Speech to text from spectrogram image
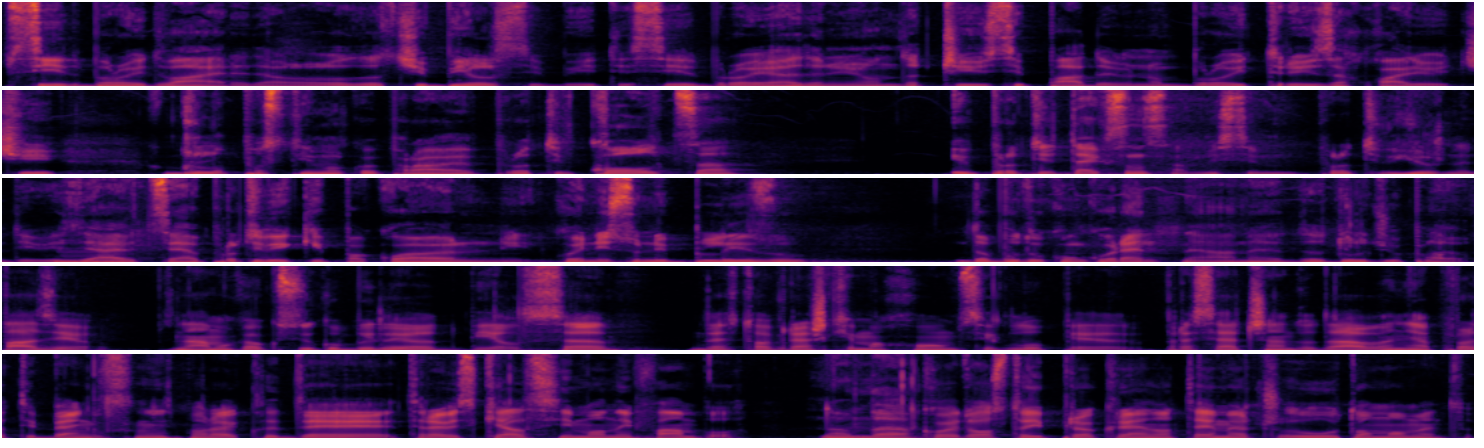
seed broj 2, jer je delovalo da će Billsi biti seed broj 1 i onda Chiefsi padaju na broj 3 zahvaljujući glupostima koje prave protiv Kolca i protiv Texansa, mislim, protiv južne divizije mm. AFC-a, protiv ekipa koja, koje nisu ni blizu da budu konkurentne, a ne da dođu u play-off. Pazi, znamo kako su gubili od Billsa, da je to greške Mahomes i glupe presečena dodavanja. Protiv Bengalsa nismo rekli da je Travis Kelsey imao onaj fumble, No, Da. koji je dosta i preokrenuo taj meč u tom momentu.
